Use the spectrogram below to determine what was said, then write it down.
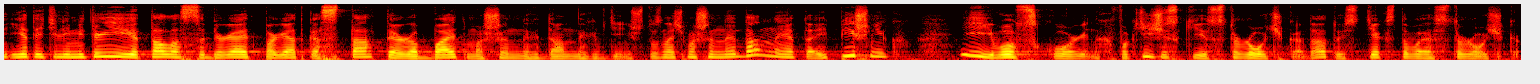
И этой телеметрии Talos собирает порядка 100 терабайт машинных данных в день. Что значит машинные данные? Это IP-шник и его скоринг, фактически строчка, да, то есть текстовая строчка.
